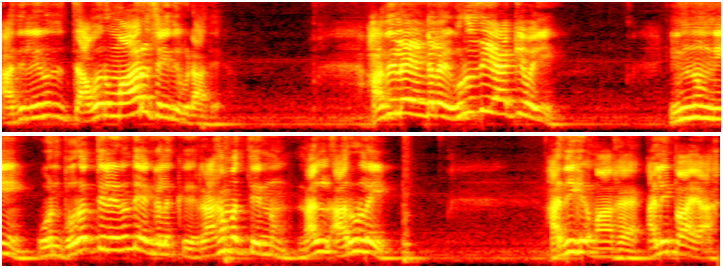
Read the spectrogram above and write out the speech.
அதிலிருந்து தவறுமாறு செய்து விடாதே அதில் எங்களை உறுதியாக்கி வை. இன்னும் நீ உன் புறத்திலிருந்து எங்களுக்கு ரகமத் என்னும் நல் அருளை அதிகமாக அளிப்பாயாக.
